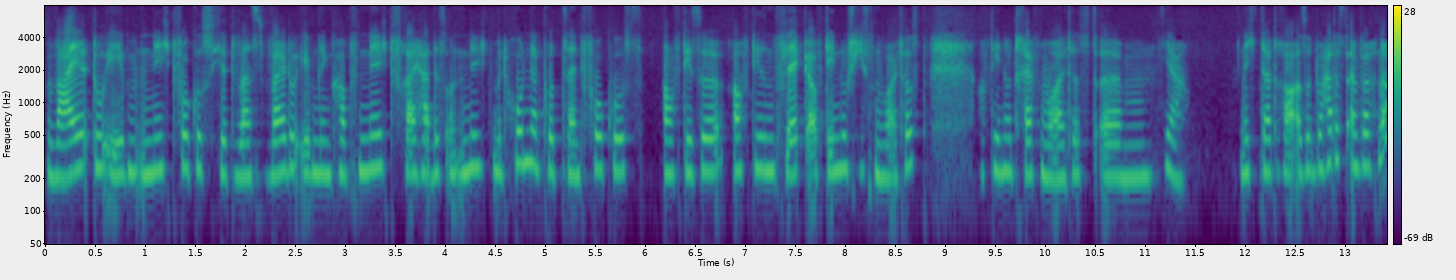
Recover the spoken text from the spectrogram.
weil du eben nicht fokussiert warst, weil du eben den Kopf nicht frei hattest und nicht mit 100% Fokus auf, diese, auf diesen Fleck, auf den du schießen wolltest, auf den du treffen wolltest, ähm, ja, nicht da drauf. Also du hattest einfach, ne?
